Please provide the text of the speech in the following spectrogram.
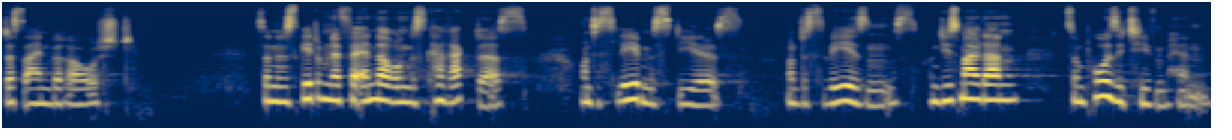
das einen berauscht, sondern es geht um eine Veränderung des Charakters und des Lebensstils und des Wesens und diesmal dann zum Positiven hin.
